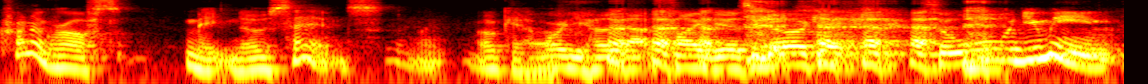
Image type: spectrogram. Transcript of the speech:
chronographs make no sense. I'm like, okay, I've already heard that five years ago. Okay, so what do you mean?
